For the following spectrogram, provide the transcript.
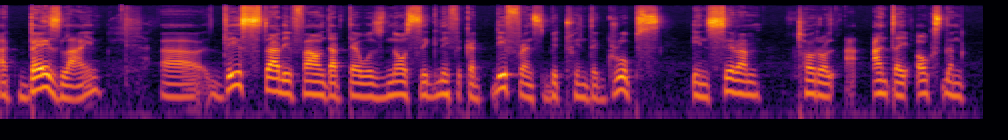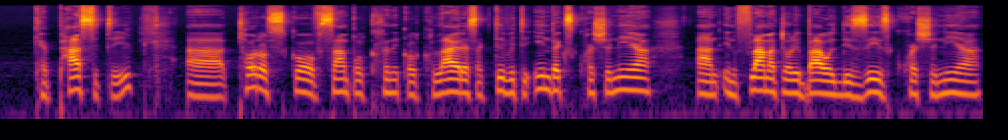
at baseline. Uh, this study found that there was no significant difference between the groups in serum total antioxidant capacity, uh, total score of simple clinical colitis activity index questionnaire, and inflammatory bowel disease questionnaire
